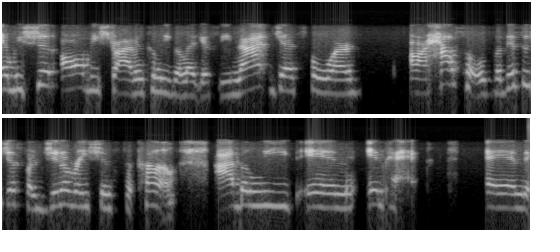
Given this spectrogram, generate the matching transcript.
And we should all be striving to leave a legacy, not just for our households, but this is just for generations to come. I believe in impact. And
